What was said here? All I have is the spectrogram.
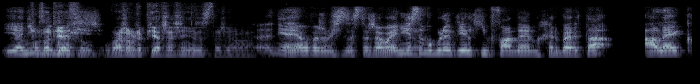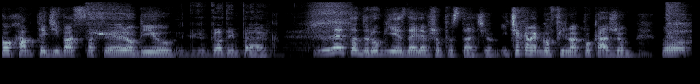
I ja nigdy Poza pierwszą. jakiś- Uważam, że pierwsza się nie zestarzała. E, Nie, ja uważam, że się zestarzała. Ja nie No. jestem w ogóle wielkim fanem Herberta, ale kocham te dziwactwa, które robił. God Imperek. Tak. Leto drugi jest najlepszą postacią. I czekam, jak go w filmach pokażą. Bo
